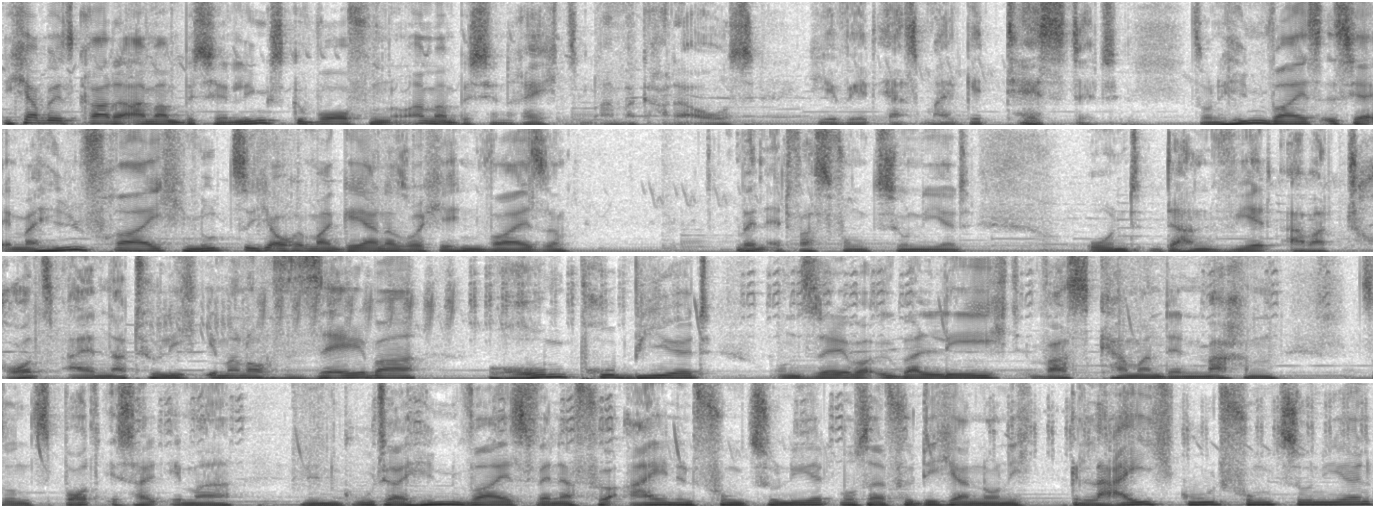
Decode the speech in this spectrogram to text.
Ich habe jetzt gerade einmal ein bisschen links geworfen, einmal ein bisschen rechts und einmal geradeaus. Hier wird erstmal getestet. So ein Hinweis ist ja immer hilfreich, nutze ich auch immer gerne solche Hinweise, wenn etwas funktioniert. Und dann wird aber trotz allem natürlich immer noch selber rumprobiert und selber überlegt, was kann man denn machen. So ein Spot ist halt immer ein guter Hinweis. Wenn er für einen funktioniert, muss er für dich ja noch nicht gleich gut funktionieren.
